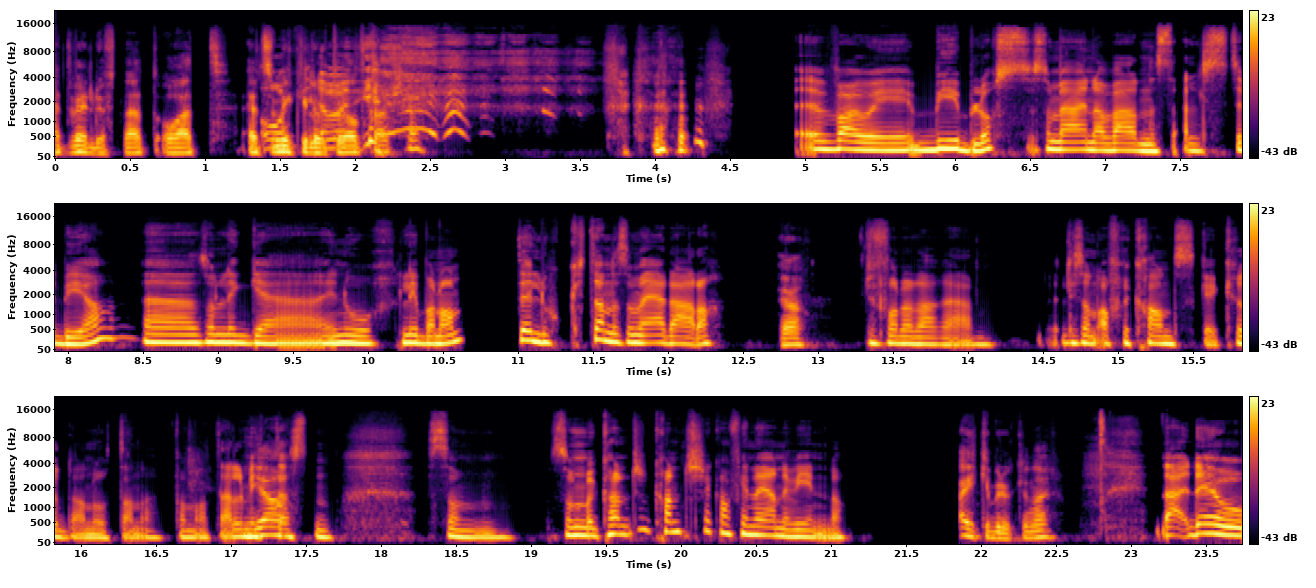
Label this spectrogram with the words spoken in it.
et velduftende et og et, et som Og- ikke lukter godt, kanskje? Jeg var jo i Byblos, som er en av verdens eldste byer, eh, som ligger i Nord-Libanon. Det er luktene som er der, da. Ja. Du får det der eh, litt sånn afrikanske kryddernotene, på en måte. Eller Ja. Midtøsten. Som, som kanskje, kanskje kan finne igjen i vinen, da. Eikebruken her. Nei, det er jo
